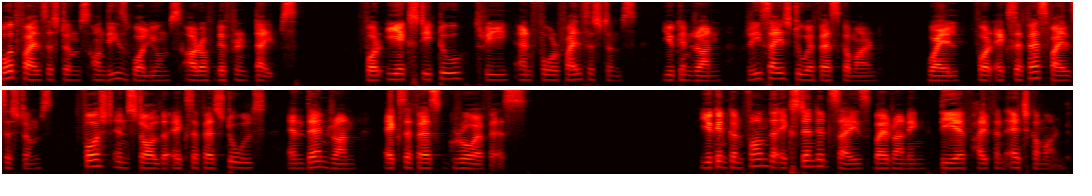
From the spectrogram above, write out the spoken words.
Both file systems on these volumes are of different types. For ext2, 3, and 4 file systems, you can run resize2fs command, while for XFS file systems, first install the XFS tools and then run XFS growfs. You can confirm the extended size by running df-h command.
